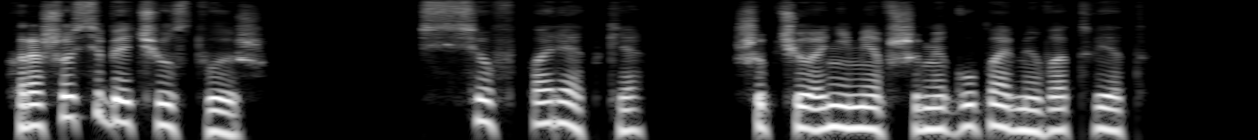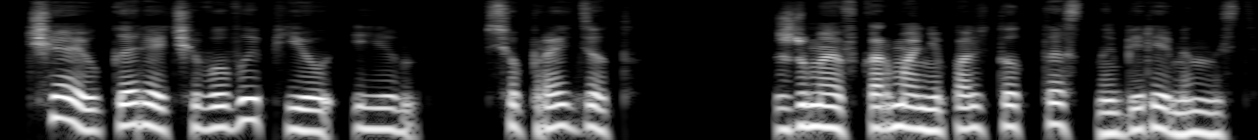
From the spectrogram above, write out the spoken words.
«Хорошо себя чувствуешь?» «Все в порядке», — шепчу онемевшими губами в ответ. «Чаю горячего выпью, и все пройдет». Сжимаю в кармане пальто тест на беременность.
